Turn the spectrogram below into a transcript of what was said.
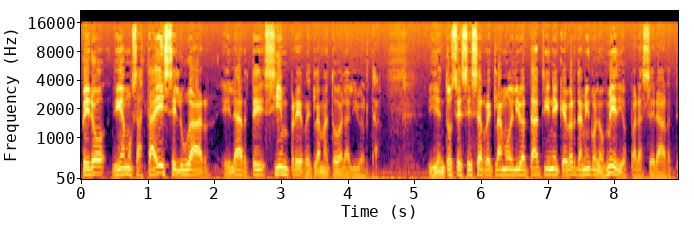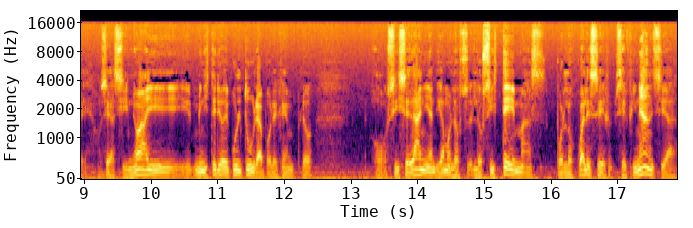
Pero, digamos, hasta ese lugar el arte siempre reclama toda la libertad. Y entonces ese reclamo de libertad tiene que ver también con los medios para hacer arte. O sea, si no hay Ministerio de Cultura, por ejemplo, o si se dañan, digamos, los, los sistemas por los cuales se, se financia,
